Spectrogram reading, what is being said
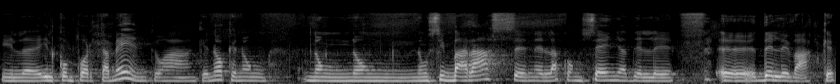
il, il comportamento anche, no? che non, non, non, non, si barasse nella consegna delle, eh, delle vacche.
